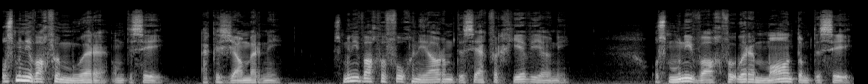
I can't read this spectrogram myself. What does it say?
Ons moenie wag vir môre om te sê ek is jammer nie. Ons moenie wag vir volgende jaar om te sê ek vergewe jou nie. Ons moenie wag vir oor 'n maand om te sê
